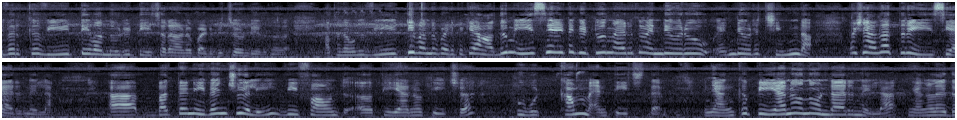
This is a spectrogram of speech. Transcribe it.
ഇവർക്ക് വീട്ടിൽ വന്നൊരു ടീച്ചറാണ് പഠിപ്പിച്ചുകൊണ്ടിരുന്നത് അപ്പോൾ നമുക്ക് വീട്ടിൽ വന്ന് പഠിപ്പിക്കാൻ അതും ഈസി ആയിട്ട് കിട്ടുമെന്നായിരുന്നു എന്റെ ഒരു എന്റെ ഒരു ചിന്ത. പക്ഷേ അത് അത്ര ഈസി ആയിരുന്നില്ല. But then eventually we found piano teacher who would come and teach them ഞങ്ങൾക്ക് പിയാനോ ഒന്നും ഉണ്ടായിരുന്നില്ല. ഞങ്ങൾ ഇത്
